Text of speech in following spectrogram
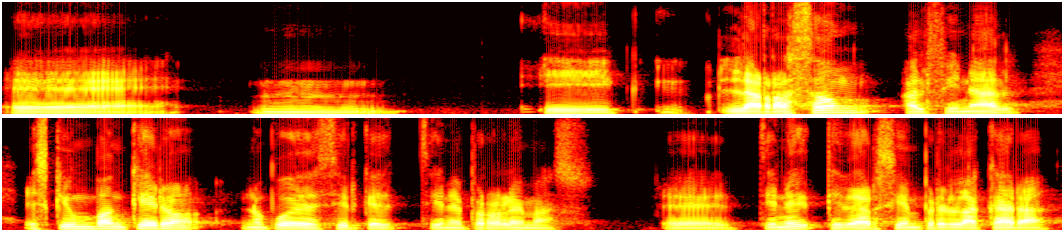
Eh, mm, y la razón, al final, es que un banquero no puede decir que tiene problemas. Eh, tiene que dar siempre la cara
